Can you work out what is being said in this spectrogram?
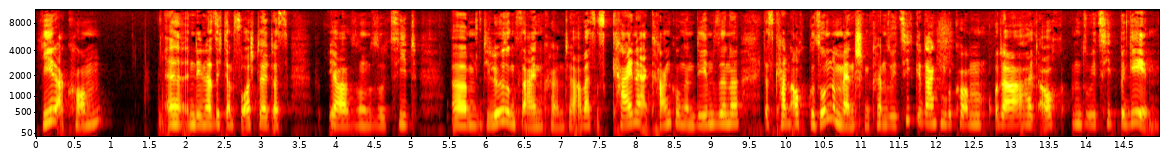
jeder kommen, äh, in denen er sich dann vorstellt, dass ja so ein Suizid ähm, die Lösung sein könnte. Aber es ist keine Erkrankung in dem Sinne. Das kann auch gesunde Menschen können Suizidgedanken bekommen oder halt auch einen Suizid begehen.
